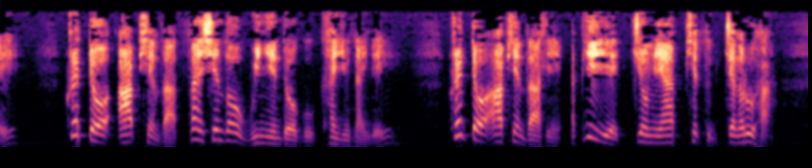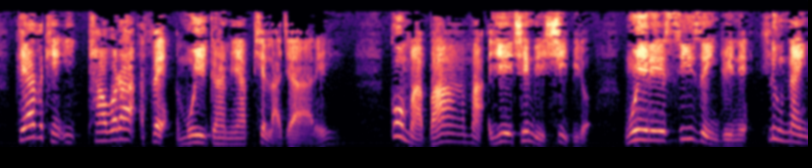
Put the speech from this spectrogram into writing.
တယ်ခရစ်တော်အားဖြင့်သာတန်ရှင်းသောဝိညာဉ်တော်ကိုခံယူနိုင်တယ်ခရစ်တော်အားဖြင့်သာလျှင်အပြစ်ရဲ့ကျွန်များဖြစ်သူကျွန်တော်တို့ဟာဘုရားသခင်ဤသာဝရအသက်အမွေခံများဖြစ်လာကြရတယ်ကို့မှာဘာမှအရေးချင်းတွေရှိပြီးတော့ငွေတွေစည်းစိမ်တွေနဲ့လှူနိုင်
